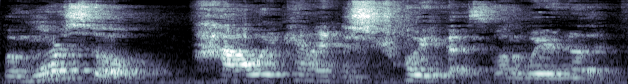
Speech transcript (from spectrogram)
But more so, how it kind of destroyed us one way or another.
